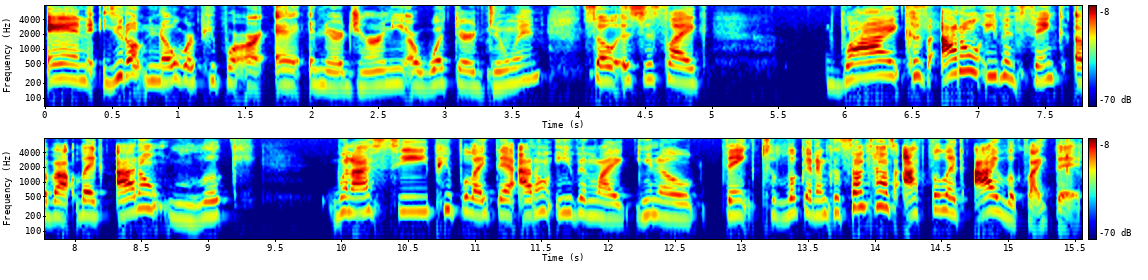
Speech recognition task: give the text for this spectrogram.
and you don't know where people are at in their journey or what they're doing. So it's just like, why? Because I don't even think about, like, I don't look, when I see people like that, I don't even, like, you know, think to look at them. Because sometimes I feel like I look like that.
